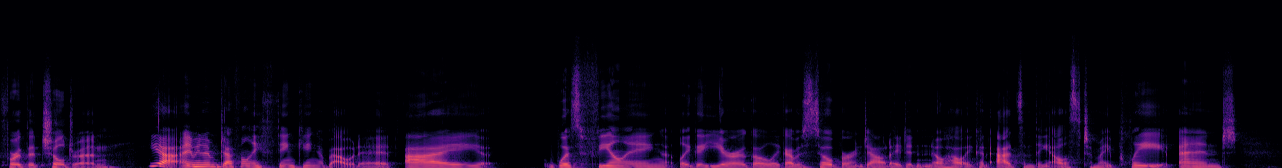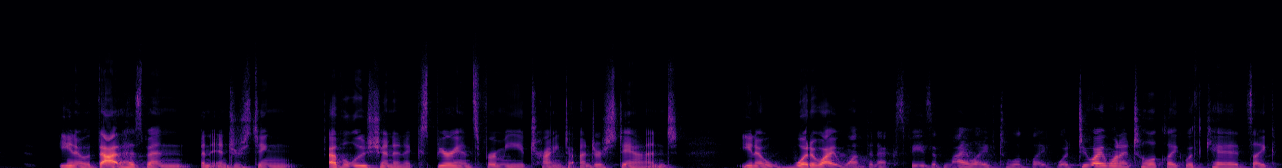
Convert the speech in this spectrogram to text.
for the children. Yeah, I mean, I'm definitely thinking about it. I was feeling like a year ago, like I was so burned out. I didn't know how I could add something else to my plate. And you know, that has been an interesting evolution and experience for me trying to understand, you know, what do I want the next phase of my life to look like? What do I want it to look like with kids? Like,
